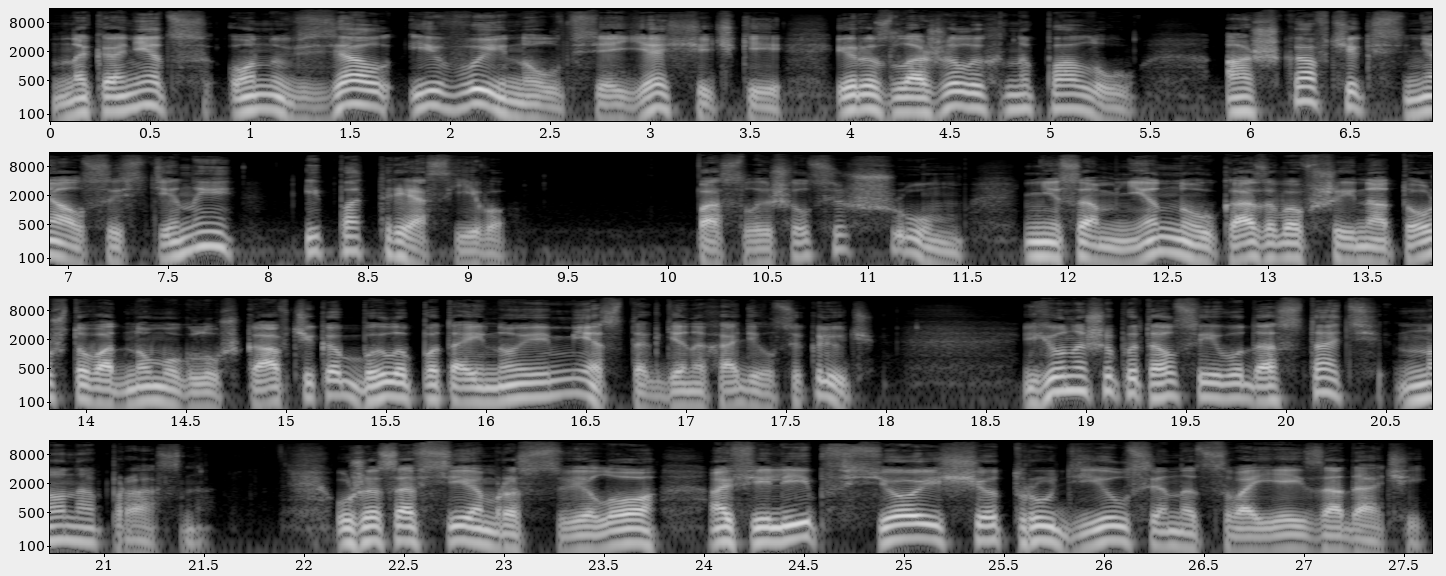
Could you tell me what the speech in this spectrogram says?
Наконец он взял и вынул все ящички и разложил их на полу, а шкафчик снял со стены и потряс его. Послышался шум, несомненно указывавший на то, что в одном углу шкафчика было потайное место, где находился ключ. Юноша пытался его достать, но напрасно. Уже совсем расцвело, а Филипп все еще трудился над своей задачей.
